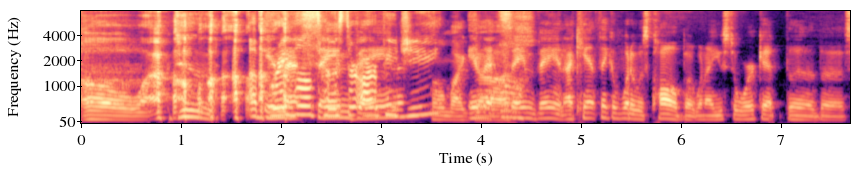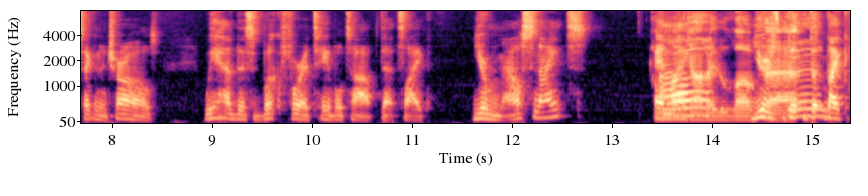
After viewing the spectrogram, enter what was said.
oh wow, Dude, A Brave Little Toaster vein- RPG? oh my god. in that same vein, I can't think of what it was called, but when I used to work at the the Second and Charles, we had this book for a tabletop that's like your mouse knights. Oh And my like, god, I love You're that. the, the, like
